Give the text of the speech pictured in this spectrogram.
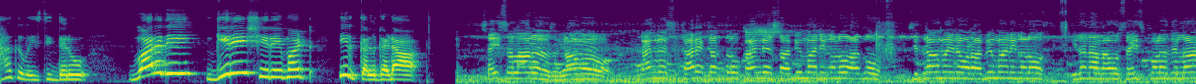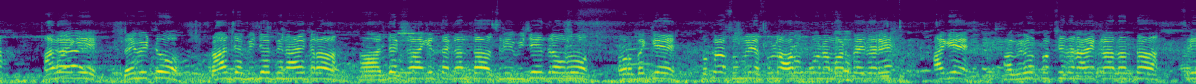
ಭಾಗವಹಿಸಿದ್ದರು. ವರದಿ, ಗಿರೀಶ್ ಹಿರೇಮಠ್, ಇರ್ಕಲ್ಗಡ. ಸಹಿಸಲಾರ, ನಾವು ಕಾಂಗ್ರೆಸ್ ಕಾರ್ಯಕರ್ತರು, ಕಾಂಗ್ರೆಸ್ ಅಭಿಮಾನಿಗಳು ಹಾಗೂ ಸಿದ್ದರಾಮಯ್ಯನವರ ಅಭಿಮಾನಿಗಳು ಇದನ್ನು ನಾವು ಸಹಿಸಿಕೊಳ್ಳೋದಿಲ್ಲ. ಹಾಗಾಗಿ ದಯವಿಟ್ಟು ರಾಜ್ಯ ಬಿ ಜೆ ಪಿ ನಾಯಕರ ಅಧ್ಯಕ್ಷರಾಗಿರ್ತಕ್ಕಂಥ ಶ್ರೀ ವಿಜೇಂದ್ರ ಅವರು ಅವ್ರ ಬಗ್ಗೆ ಸುಖ ಸುಮ್ಮನೆ ಸುಳ್ಳು ಆರೋಪವನ್ನು ಮಾಡ್ತಾ ಇದ್ದಾರೆ. ಹಾಗೆ ಆ ವಿರೋಧ ಪಕ್ಷದ ನಾಯಕರಾದಂಥ ಶ್ರೀ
